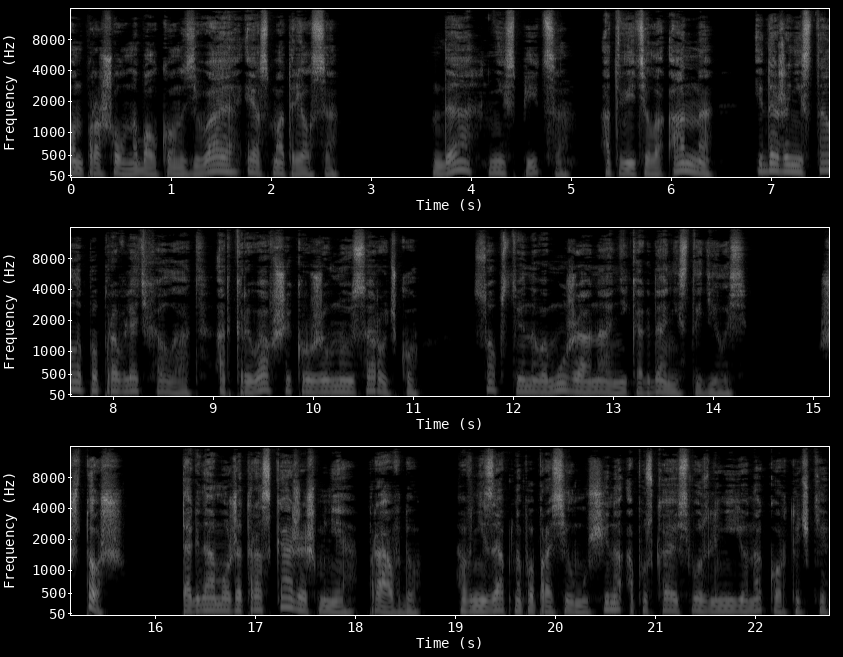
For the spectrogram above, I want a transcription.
Он прошел на балкон, зевая, и осмотрелся. «Да, не спится», — ответила Анна и даже не стала поправлять халат, открывавший кружевную сорочку. Собственного мужа она никогда не стыдилась. «Что ж, тогда, может, расскажешь мне правду?» — внезапно попросил мужчина, опускаясь возле нее на корточки.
